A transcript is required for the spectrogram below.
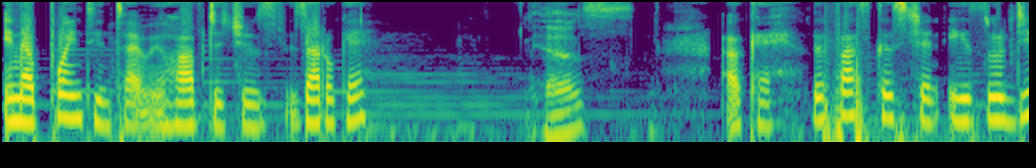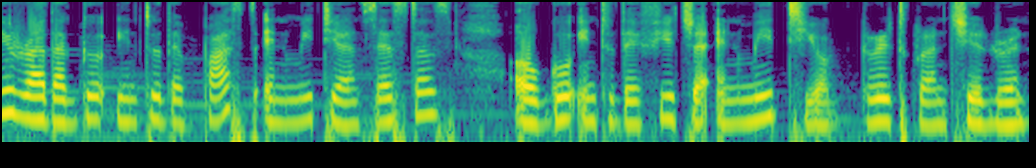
in a point in time you have to choose. Is that okay? Yes. Okay. The first question is would you rather go into the past and meet your ancestors or go into the future and meet your great grandchildren?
